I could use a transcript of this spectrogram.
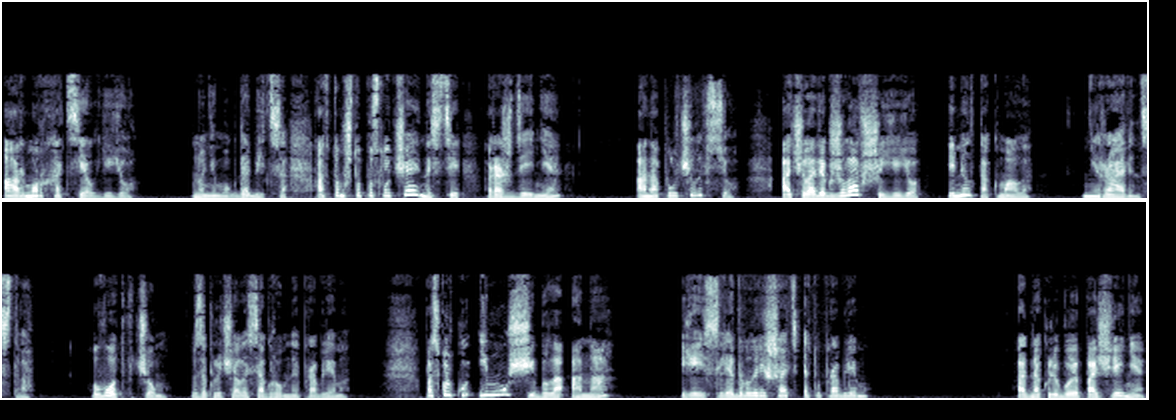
Армор хотел ее, но не мог добиться, а в том, что по случайности рождения она получила все, а человек, желавший ее, имел так мало. Неравенство. Вот в чем заключалась огромная проблема. Поскольку имущей была она, ей следовало решать эту проблему. Однако любое поощрение,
